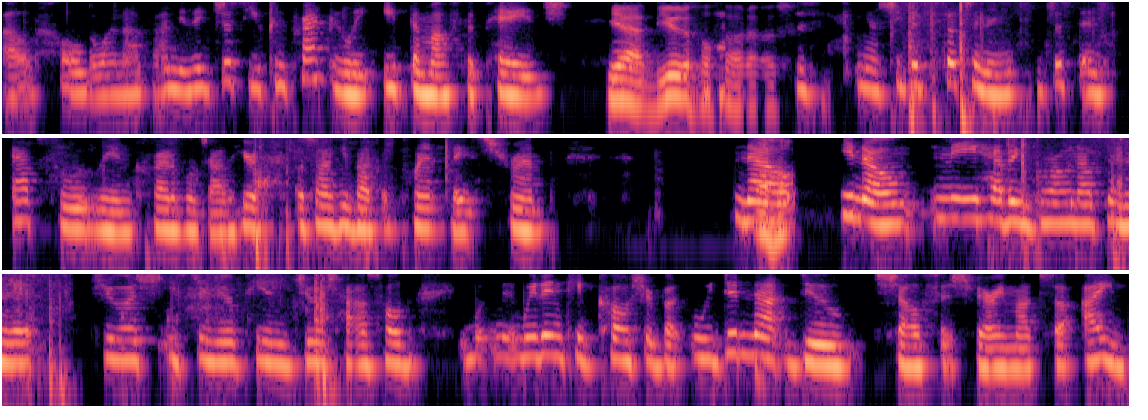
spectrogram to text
I'll hold one up. I mean, they just, you can practically eat them off the page Yeah, beautiful photos. just, you know, she did such an, just an absolutely incredible job. Here, I was talking about the plant-based shrimp. Now, you know, me having grown up in a Jewish, Eastern European Jewish household, we didn't keep kosher, but we did not do shellfish very much. So I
